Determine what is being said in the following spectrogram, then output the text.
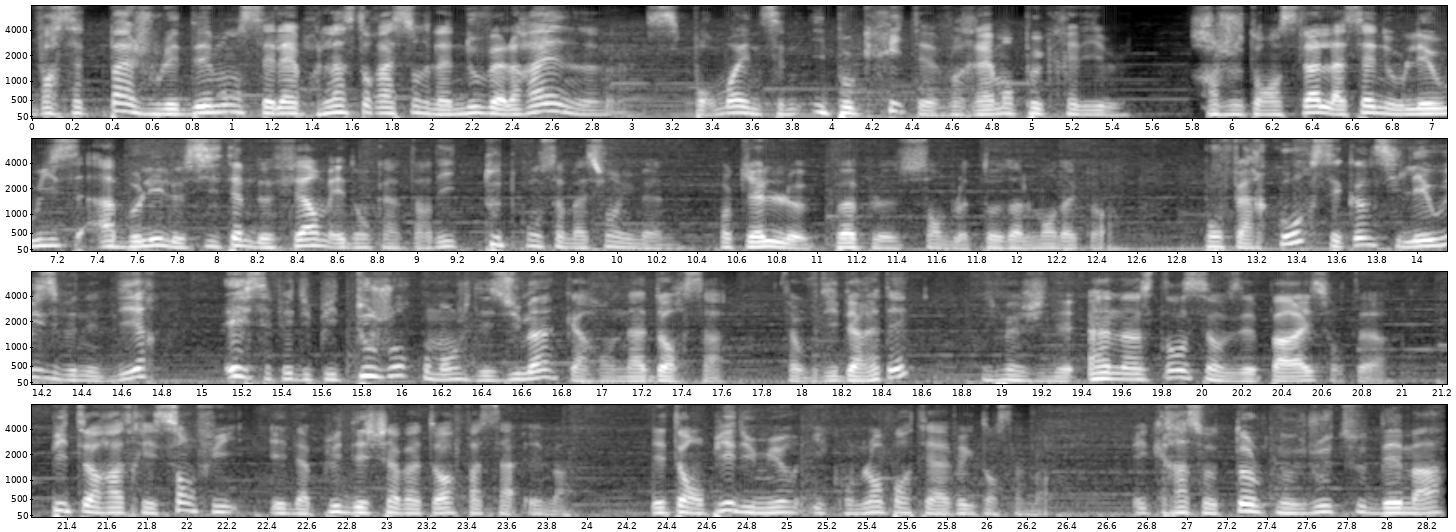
Voir cette page où les démons célèbrent l'instauration de la nouvelle reine, c'est pour moi une scène hypocrite et vraiment peu crédible. Rajoutons en cela la scène où Lewis abolit le système de ferme et donc interdit toute consommation humaine, auquel le peuple semble totalement d'accord. Pour faire court, c'est comme si Lewis venait de dire Et ça fait depuis toujours qu'on mange des humains car on adore ça. Ça vous dit d'arrêter? Imaginez un instant si on faisait pareil sur Terre. Peter Atri s'enfuit et n'a plus d'échappatoire face à Emma. Étant au pied du mur, il compte l'emporter avec dans sa main. Et grâce au Talk no Jutsu d'Emma,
